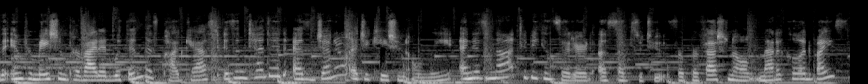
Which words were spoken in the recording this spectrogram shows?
The information provided within this podcast is intended as general education only and is not to be considered a substitute for professional medical advice,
